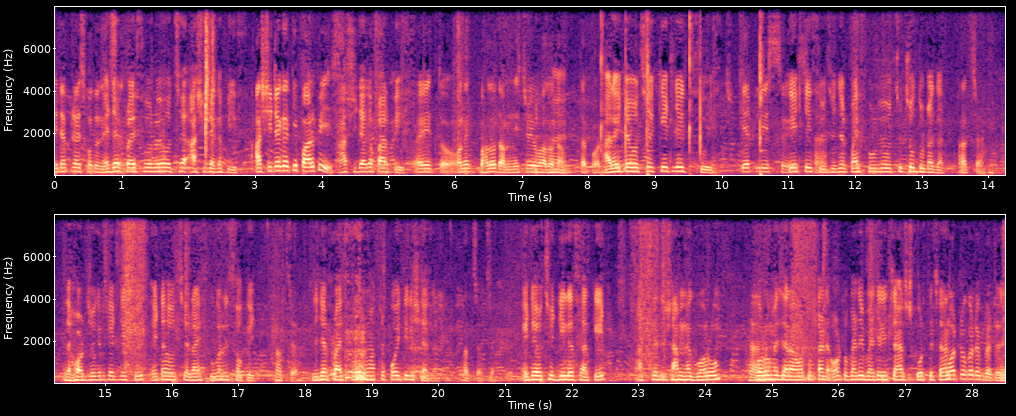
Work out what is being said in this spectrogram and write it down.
এটা প্রাইস কত দিচ্ছে? এটার প্রাইস পড়বে হচ্ছে আশি টাকা পিস আশি টাকা কি পার পিস আশি টাকা পার পিস এই তো অনেক ভালো দাম নিশ্চয়ই ভালো দাম হ্যাঁ। তারপর। আর এটা হচ্ছে কেটলেট সুইচ কেটলিস কেটলেট সুইচ এটার প্রাইস পড়বে হচ্ছে চোদ্দ টাকা। আচ্ছা। হট জগের কেটলেট সুইচ এটা হচ্ছে রাইস কুকারের সকেট আচ্ছা। যেটার প্রাইস পড়বে মাত্র পঁয়ত্রিশ টাকা। আচ্ছা আচ্ছা। এটা হচ্ছে ডিলে সার্কিট আসছে সামনে গরম। হ্যাঁ। গরমে যারা অটো কার্ডে অটো কার্ডে ব্যাটারি চার্জ করতে চান অটো কাটে ব্যাটারি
